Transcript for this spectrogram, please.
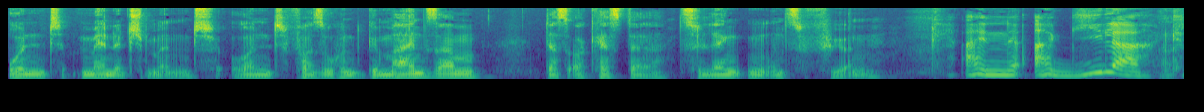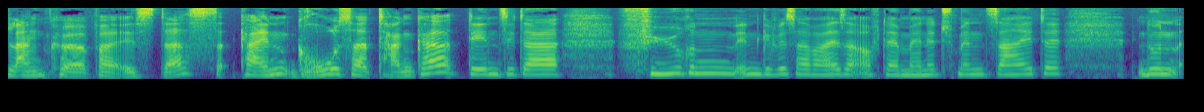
und Management und versuchen gemeinsam das Orchester zu lenken und zu führen. Ein agiler Klangkörper ist das, kein großer Tanker, den Sie da führen in gewisser Weise auf der Managementseite. Nun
